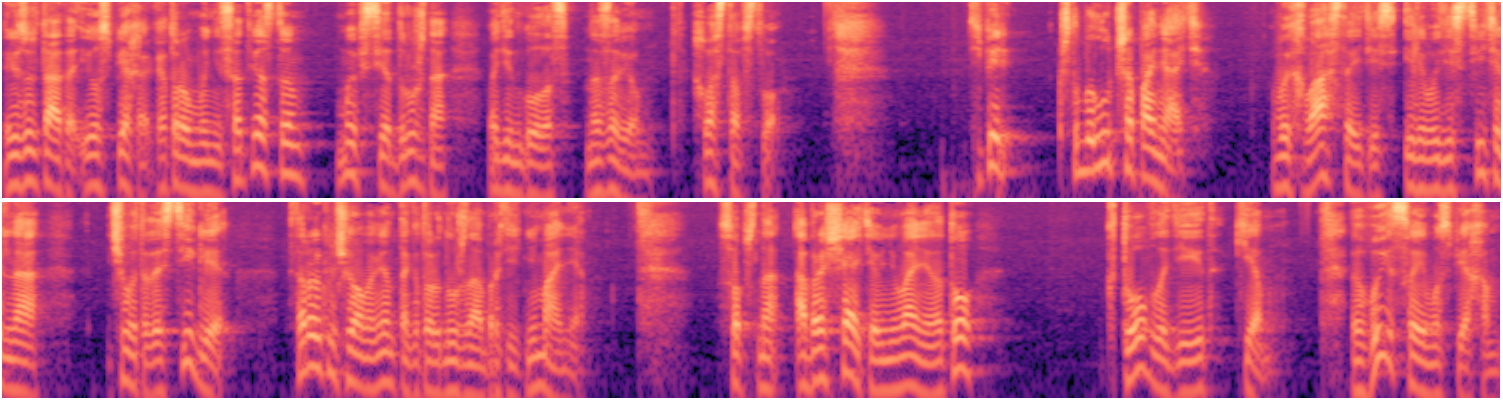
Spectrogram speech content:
результата и успеха, которому мы не соответствуем, мы все дружно в один голос назовем хвастовство. Теперь, чтобы лучше понять, вы хвастаетесь или вы действительно чего-то достигли, второй ключевой момент, на который нужно обратить внимание – Собственно, обращайте внимание на то, кто владеет кем. Вы своим успехом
